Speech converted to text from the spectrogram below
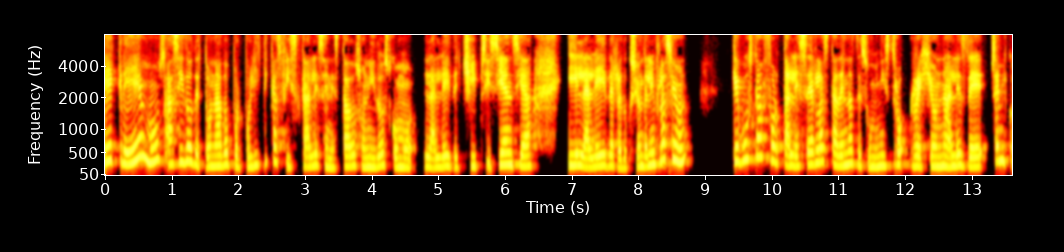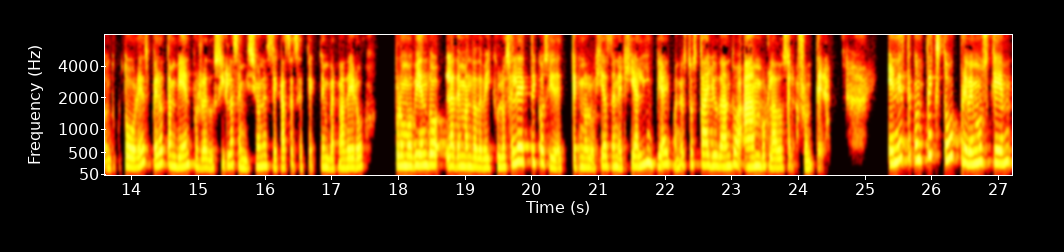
que creemos ha sido detonado por políticas fiscales en Estados Unidos como la ley de chips y ciencia y la ley de reducción de la inflación, que buscan fortalecer las cadenas de suministro regionales de semiconductores, pero también pues, reducir las emisiones de gases de efecto invernadero, promoviendo la demanda de vehículos eléctricos y de tecnologías de energía limpia. Y bueno, esto está ayudando a ambos lados de la frontera. En este contexto, prevemos que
